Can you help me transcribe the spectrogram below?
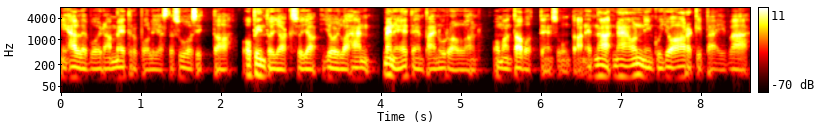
niin hänelle voidaan Metropoliasta suosittaa opintojaksoja, joilla hän menee eteenpäin urallaan oman tavoitteen suuntaan. Että nämä, nämä on niin kuin jo arkipäivää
